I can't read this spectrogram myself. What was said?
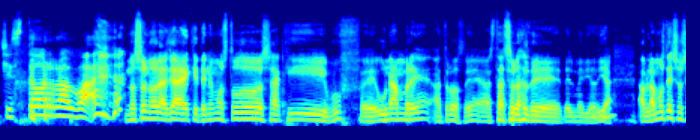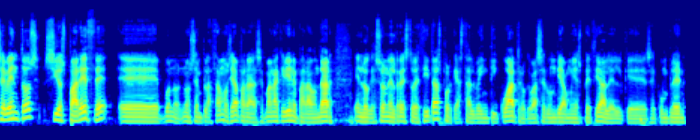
chistorra, No son horas ya, ¿eh? que tenemos todos aquí uf, eh, un hambre atroz ¿eh? a estas horas del mediodía. Hablamos de esos eventos, si os parece, eh, bueno, nos emplazamos ya para la semana que viene para ahondar en lo que son el resto de citas, porque hasta el 24, que va a ser un día muy especial, el que se cumplen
